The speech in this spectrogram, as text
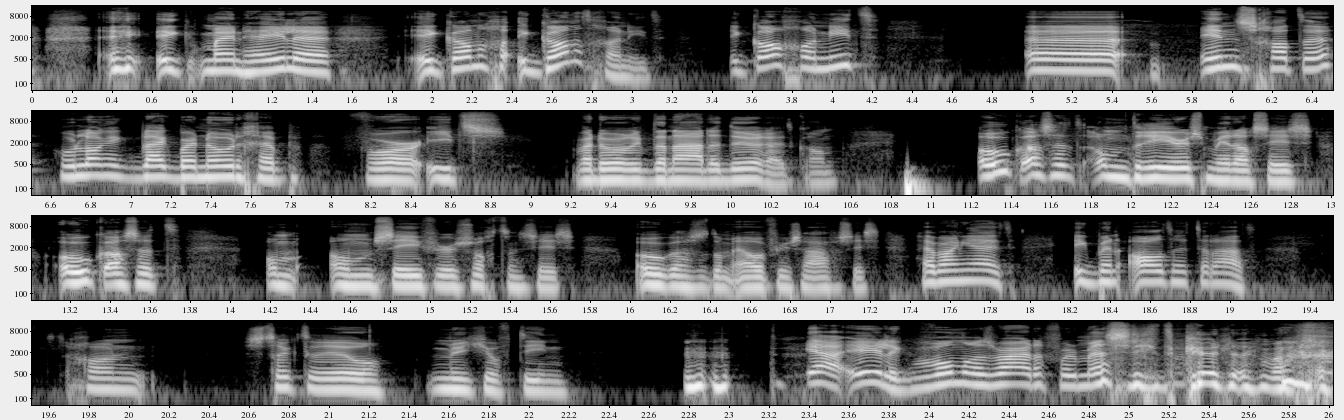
ik, ik- mijn hele... Ik kan, ik kan het gewoon niet. Ik kan gewoon niet eh, inschatten hoe lang ik blijkbaar nodig heb voor iets waardoor ik daarna de deur uit kan. Ook als het om drie uur 's middags is. Ook als het om, om zeven uur 's ochtends is. Ook als het om elf uur 's avonds is. Het maakt niet uit. Ik ben altijd te laat. Gewoon structureel, minuutje of tien. Ja, eerlijk, bewonderenswaardig voor de mensen die het kunnen, maar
